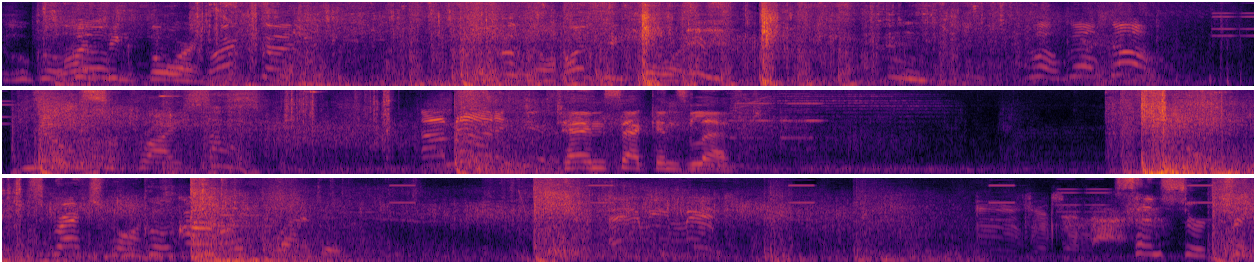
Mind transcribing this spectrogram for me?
Go, go, go. Hunting thorn. Shortcut. No hunting thorn. Go, go, go. No surprises. I'm out of here. Ten seconds left. Scratch one. Go, go. Planted. Enemy mid. Eager to laugh. Sensor trick.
